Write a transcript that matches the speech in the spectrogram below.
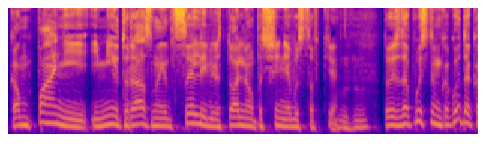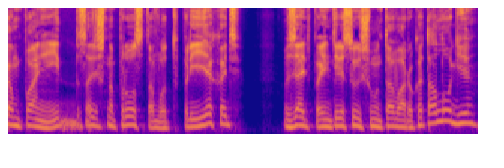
компании имеют разные цели виртуального посещения выставки. Угу. То есть, допустим, какой-то компании достаточно просто вот приехать, взять по интересующему товару каталоги,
